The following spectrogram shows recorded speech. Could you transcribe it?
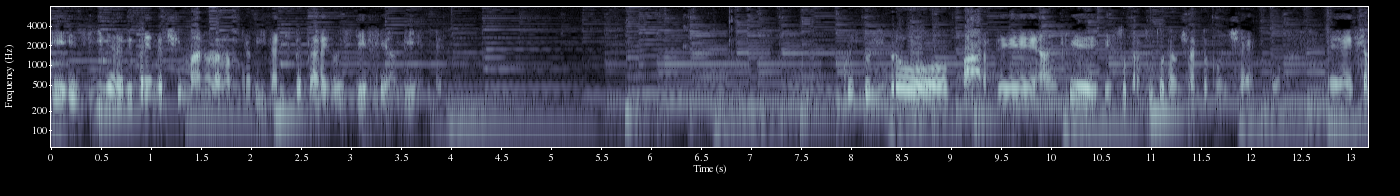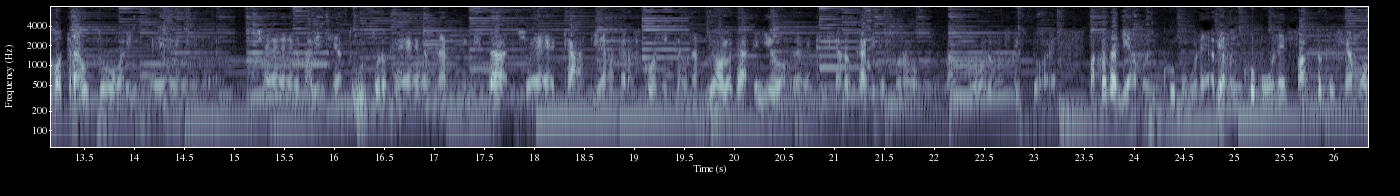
e, e vivere, riprenderci in mano la nostra vita, rispettare noi stessi e l'ambiente. questo libro parte anche e soprattutto da un certo concetto. Eh, siamo tre autori, eh, c'è Valentina Turtoro che è un artista, c'è Katia Tarasconi che è una biologa e io, eh, Cristiano Cati, che sono un autore, uno scrittore. Ma cosa abbiamo in comune? Abbiamo in comune il fatto che siamo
